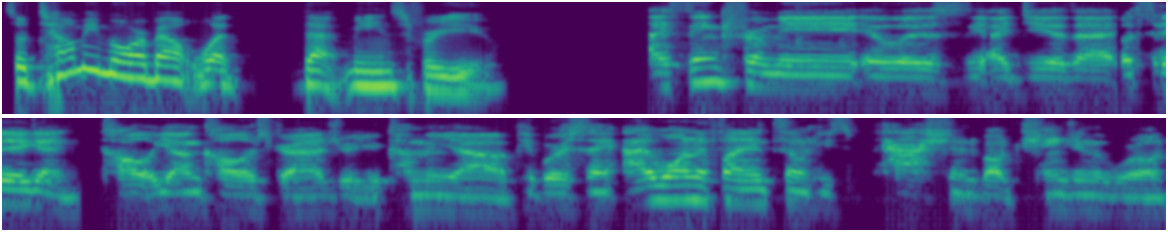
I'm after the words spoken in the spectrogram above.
So tell me more about what that means for you. I think for me, it was the idea that, let's say again, college, young college graduate, you're coming out, people are saying, I want to find someone who's passionate about changing the world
